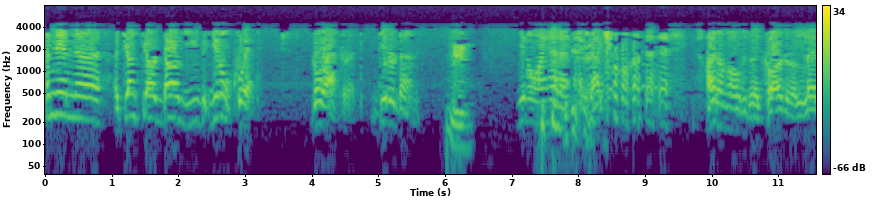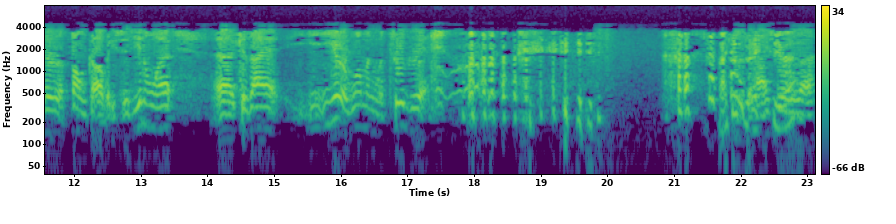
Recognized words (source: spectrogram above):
And then uh, a junkyard dog, you you don't quit. Go after it. Get her done. Mhm. You know, I had a, a guy. I don't know if it was a card or a letter or a phone call, but he says, "You know what? Because I, y- you're a woman with true grit." I that can- was I nice see little that. uh,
